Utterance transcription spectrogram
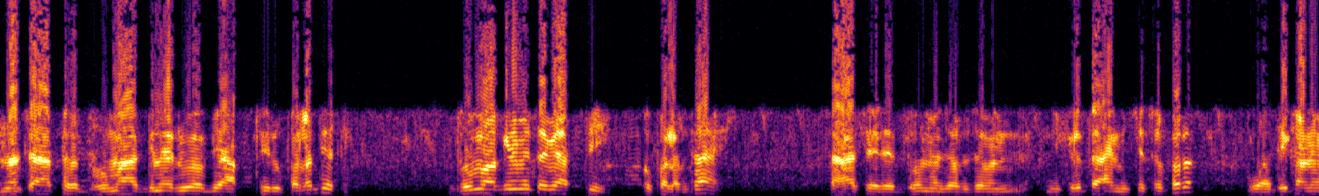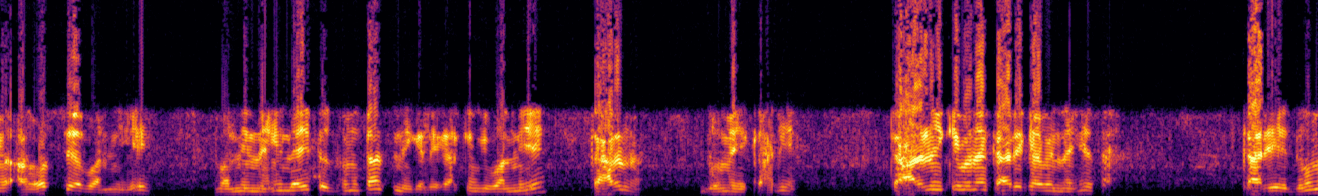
न चाहते धूमाग्नि व्याप्ति उपलब्ध थे धूम अग्नि में तो व्याप्ति उपलब्ध है। साहचर्य धूम जब जब निकलता है नीचे से ऊपर, वो अधिकरण अवश्य बनी है। बनी नहीं रही तो धूम कहाँ से निकलेगा? क्योंकि बनी है कारण। धूम कार्य कारण के बिना कार्य का भी नहीं होता। कार्य धूम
